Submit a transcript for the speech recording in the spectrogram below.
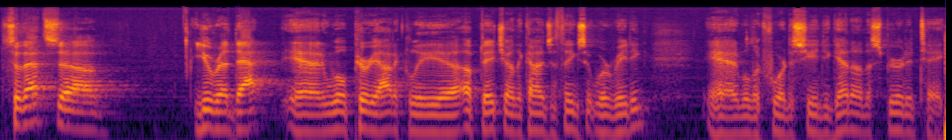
so that's you read that, and we'll periodically update you on the kinds of things that we're reading, and we'll look forward to seeing you again on a spirited take.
